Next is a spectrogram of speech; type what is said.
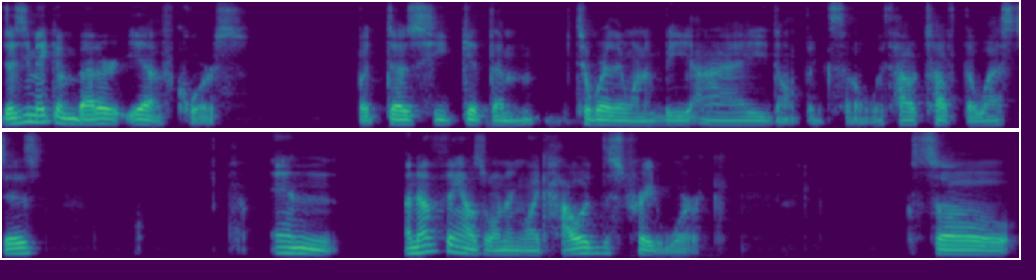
Does he make them better? Yeah, of course. But does he get them to where they want to be? I don't think so. With how tough the West is. And another thing I was wondering, like, how would this trade work? So,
